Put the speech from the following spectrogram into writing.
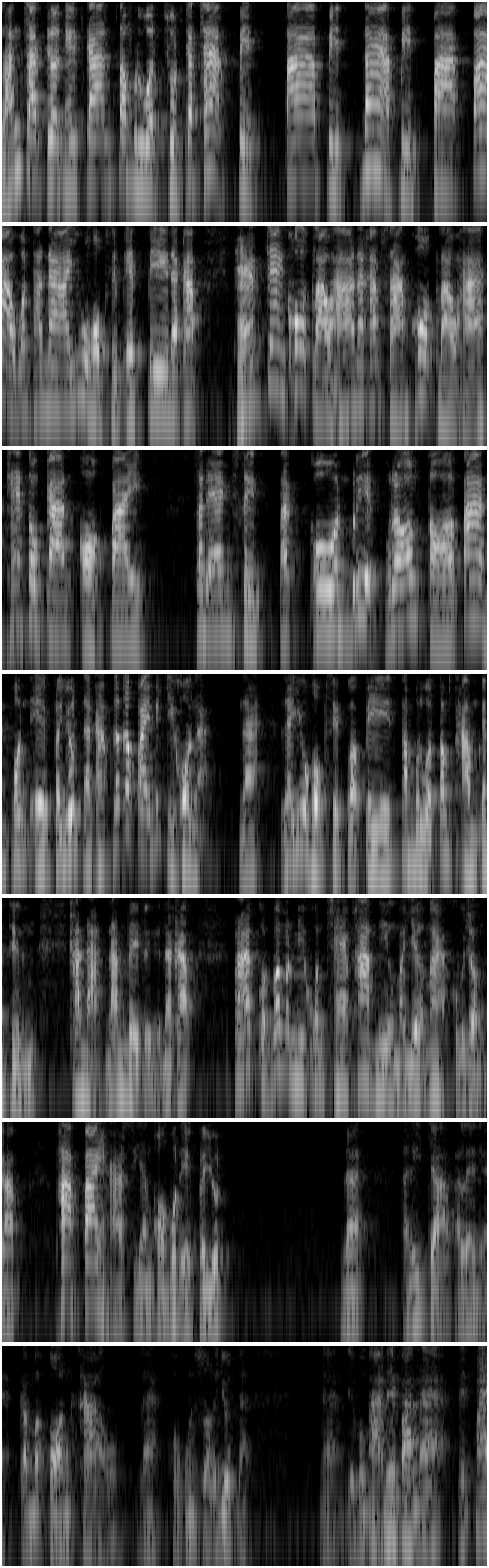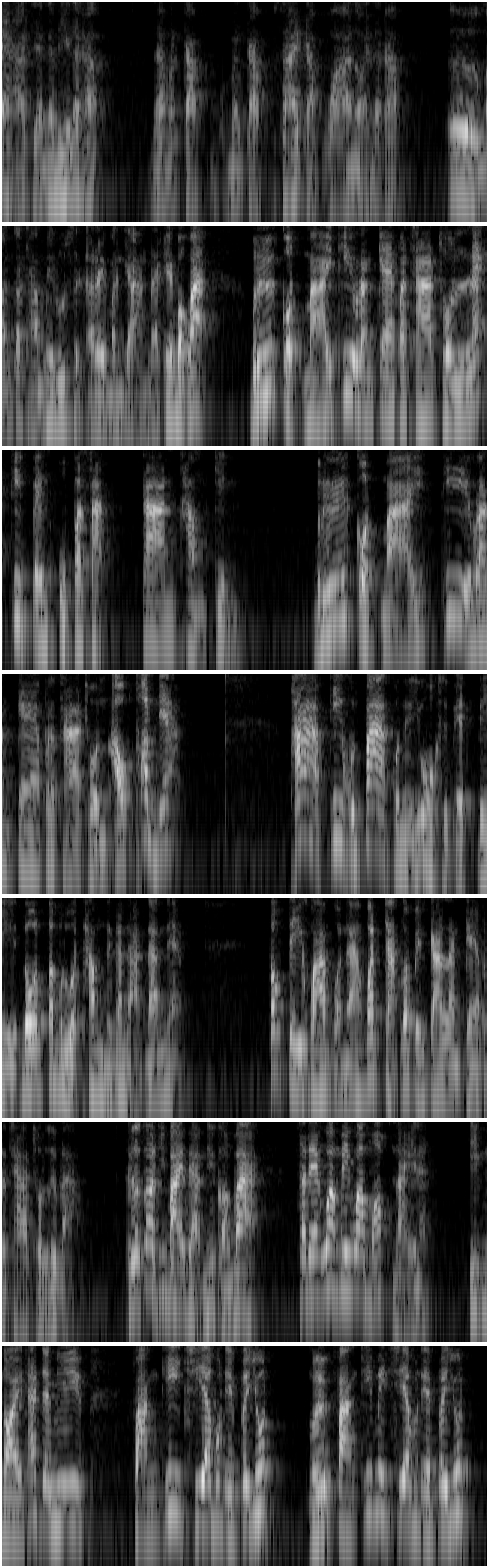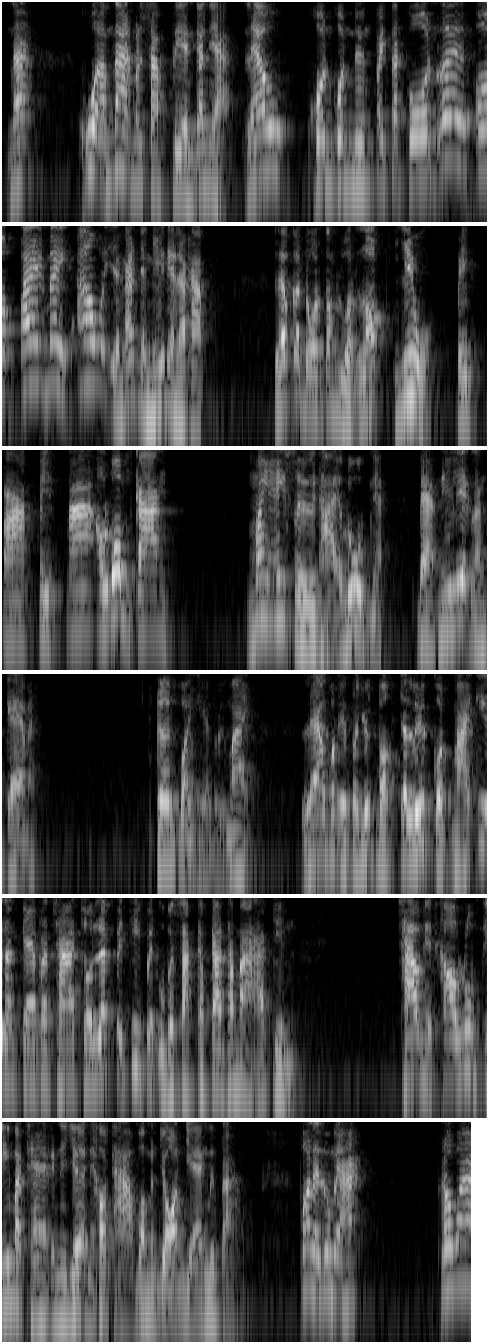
หลังจากเกิดเหตุการณ์ตำรวจฉุดกระชากปิดตาปิดหน้าปิดปากป้าวันธนาอายุ 61 ปีนะครับ แถมแจ้งข้อกล่าวหานะครับสามข้อกล่าวหาแค่ต้องการออกไป แสดงสิทธิ์ตะโกนเรียกร้องต่อต้านพลเอกประยุทธ์นะครับ แล้วก็ไปไม่กี่คนอะนะและอายุ 60 กว่าปีตำรวจต้องทำกันถึงขนาดนั้นเลยหรือนะครับ ปรากฏว่ามันมีคนแชร์ภาพนี้ออกมาเยอะมากคุณผู้ชมครับ ภาพป้ายหาเสียงของพลเอกประยุทธ์นะ อันนี้จากอะไรเนี่ยกรรมกรข่าวนะของคุณสรยุทธ์นะนะเดี๋ยวผมอ่านให้ฟังนะฮะเป็นป้ายหาเสียงอันนี้นะครับนะมันกลับมันกลับซ้ายกลับขวาหน่อยนะครับ เออ มันก็ทำให้รู้สึกอะไรบางอย่างนะแกบอกว่า หรือกฎหมายที่รังแกประชาชนและที่เป็นอุปสรรคการทำกิน หรือกฎหมายที่รังแกประชาชนเอาท่อนเนี้ยภาพที่คุณป้าคนหนึ่งอายุ 61 ปี โดนตำรวจทำถึงขนาดนั้นเนี่ย ต้องตีความก่อนนะว่าจัดว่าเป็นการรังแกประชาชนหรือเปล่า คือเราต้องอธิบายแบบนี้ก่อนว่า แสดงว่าไม่ว่าม็อบไหนนะอีกหน่อยถ้าจะมีฝั่งที่เชียร์พลเอกประยุทธ์ หรือฝั่งที่ไม่เชียร์พลเอกประยุทธ์นะขั้วอำนาจมันสับเปลี่ยนกันเนี่ย แล้วคนคนหนึ่งไปตะโกน เอ้ยออกไปไม่เอาอย่างนั้นอย่างนี้เนี่ยนะครับ แล้วก็โดนตำรวจล็อกหิ้ว ปิดปากปิดตาเอาล่มกลาง ไม่ให้สื่อถ่ายรูปเนี่ย แบบนี้เรียกรังแกไหมเกินกว่าเหตุหรือไม่ แล้วพลเอกประยุทธ์บอกจะลื้อกฎหมายที่รังแกประชาชน และเป็นที่เป็นอุปสรรคกับการทำมาหากิน ชาวเน็ตเข้ารูปนี้มาแชร์กันเยอะๆเนี่ยเขาถามว่ามันย้อนแย้งหรือเปล่า เพราะอะไรรู้ไหมฮะ เพราะว่า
